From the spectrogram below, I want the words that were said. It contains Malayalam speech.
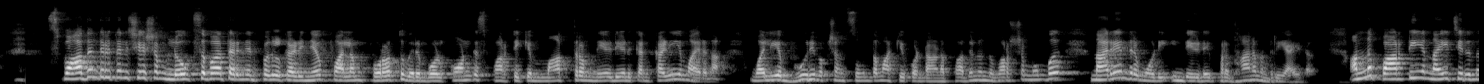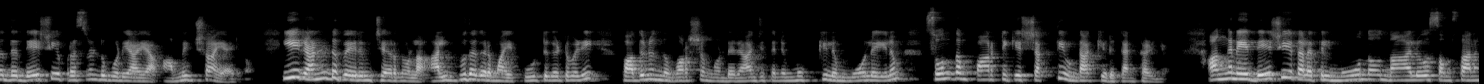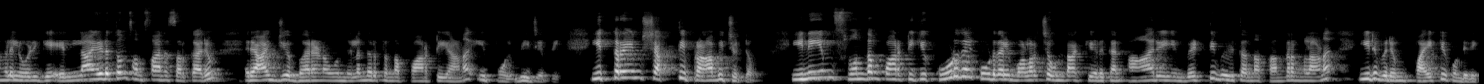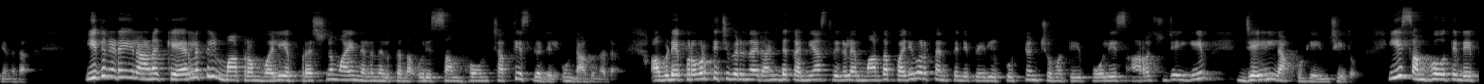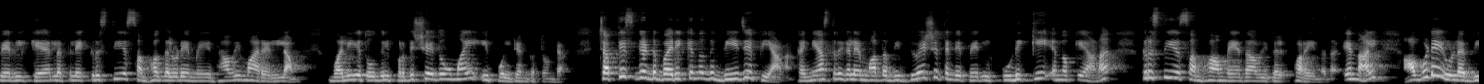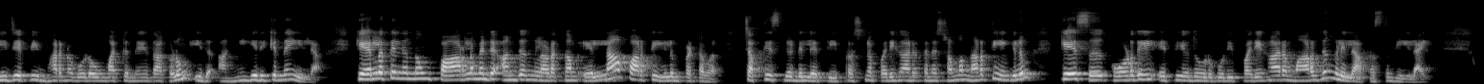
സ്വാതന്ത്ര്യത്തിന് ശേഷം ലോക്സഭാ തെരഞ്ഞെടുപ്പുകൾ കഴിഞ്ഞ് ഫലം പുറത്തു വരുമ്പോൾ കോൺഗ്രസ് പാർട്ടിക്ക് മാത്രം നേടിയെടുക്കാൻ കഴിയുമായിരുന്ന വലിയ ഭൂരിപക്ഷം സ്വന്തമാക്കിക്കൊണ്ടാണ് പതിനൊന്ന് വർഷം മുമ്പ് നരേന്ദ്രമോദി ഇന്ത്യയുടെ പ്രധാനമന്ത്രിയായത്. അന്ന് പാർട്ടിയെ നയിച്ചിരുന്നത് ദേശീയ പ്രസിഡന്റ് കൂടിയായ അമിത്ഷായായിരുന്നു ഈ രണ്ടു പേരും ചേർന്നുള്ള അത്ഭുതകരമായ കൂട്ടുകെട്ട് വഴി പതിനൊന്ന് വർഷം കൊണ്ട് രാജ്യത്തിന്റെ മുക്കിലും മൂലയിലും സ്വന്തം പാർട്ടിക്ക് ശക്തി ഉണ്ടാക്കിയെടുക്കാൻ കഴിഞ്ഞു. അങ്ങനെ ദേശീയ തലത്തിൽ മൂന്നോ നാലോ സംസ്ഥാനങ്ങളിൽ ഒഴികെ എല്ലായിടത്തും സംസ്ഥാന സർക്കാരും രാജ്യഭരണവും നിലനിർത്തുന്ന പാർട്ടിയാണ് ഇപ്പോൾ ബി ഇത്രയും ശക്തി പ്രാപിച്ചിട്ടും ഇനിയും സ്വന്തം പാർട്ടിക്ക് കൂടുതൽ കൂടുതൽ വളർച്ച ഉണ്ടാക്കിയെടുക്കാൻ ആരെയും വെട്ടിവീഴ്ത്തുന്ന തന്ത്രങ്ങളാണ് ഇരുവരും പയറ്റിക്കൊണ്ടിരിക്കുന്നത്. ഇതിനിടയിലാണ് കേരളത്തിൽ മാത്രം വലിയ പ്രശ്നമായി നിലനിൽക്കുന്ന ഒരു സംഭവം ഛത്തീസ്ഗഡിൽ ഉണ്ടാകുന്നത്. അവിടെ പ്രവർത്തിച്ചു വരുന്ന രണ്ട് കന്യാസ്ത്രീകളെ മതപരിവർത്തനത്തിന്റെ പേരിൽ കുറ്റം ചുമത്തി പോലീസ് അറസ്റ്റ് ചെയ്യുകയും ജയിലിലാക്കുകയും ചെയ്തു. ഈ സംഭവത്തിന്റെ പേരിൽ കേരളത്തിലെ ക്രിസ്തീയ സഭകളുടെ മേധാവിമാരെല്ലാം വലിയ തോതിൽ പ്രതിഷേധവുമായി ഇപ്പോൾ രംഗത്തുണ്ട്. ഛത്തീസ്ഗഡ് ഭരിക്കുന്നത് ബി ജെ പി ആണ് കന്യാസ്ത്രീകളെ മതവിദ്വേഷത്തിന്റെ പേരിൽ കുടുക്കി എന്നൊക്കെയാണ് ക്രിസ്തീയ സഭാ മേധാവികൾ പറയുന്നത്. എന്നാൽ അവിടെയുള്ള ബി ഭരണകൂടവും മറ്റ് നേതാക്കളും ഇത് അംഗീകരിക്കുന്നേയില്ല കേരളത്തിൽ നിന്നും പാർലമെന്റ് അംഗങ്ങളടക്കം എല്ലാ പാർട്ടിയിലും പെട്ടവർ ഛത്തീസ്ഗഡിലെത്തി പ്രശ്ന പരിഹാരത്തിന് ശ്രമം നടത്തിയെങ്കിലും കേസ് കോടതിയിൽ എത്തിയതോടുകൂടി പരിഹാര മാർഗങ്ങളില്ലാത്ത സ്ഥിതിയിലായി.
